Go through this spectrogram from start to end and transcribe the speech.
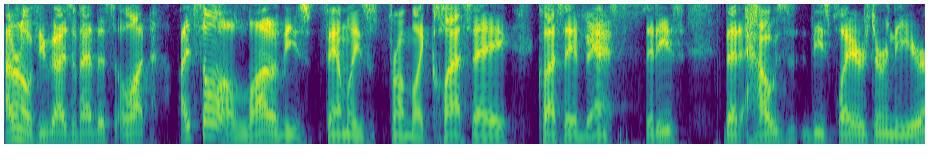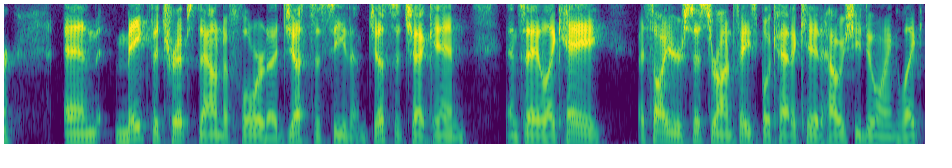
I don't know if you guys have had this a lot. I saw a lot of these families from like Class A, Class A advanced Yes. cities that house these players during the year and make the trips down to Florida just to see them, just to check in and say like, "Hey, I saw your sister on Facebook had a kid. How is she doing?" Like,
